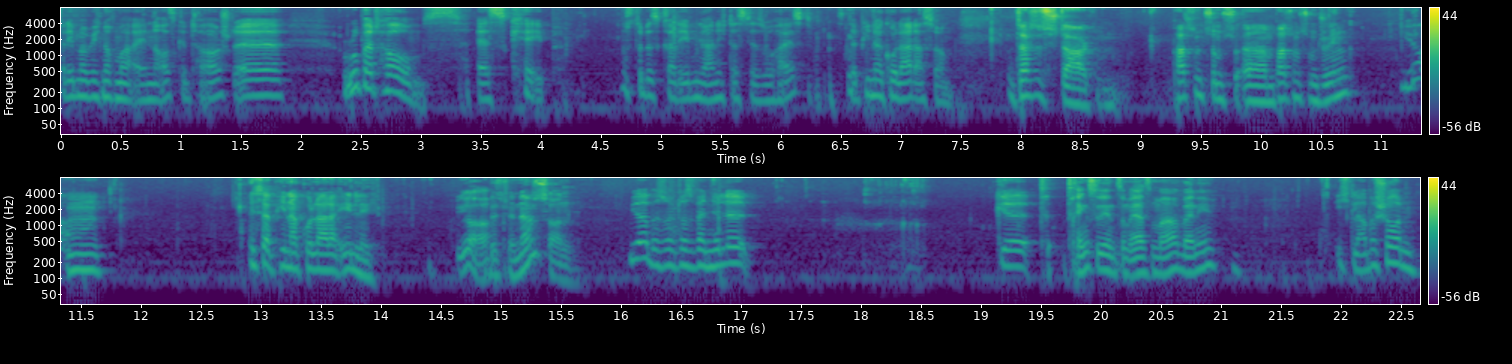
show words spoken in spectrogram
Bei dem habe ich noch mal einen ausgetauscht. Äh, Rupert Holmes, Escape. Wusste bis gerade eben gar nicht, dass der so heißt. Das ist der Pina Colada Song. Das ist stark. Passend zum, ähm, passend zum Drink. Ja, Ist der Pina Colada ähnlich? Ja, Bisschen, ne? schon. ja aber so das Vanille. Ge Trinkst du den zum ersten Mal, Benny? ich glaube schon.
